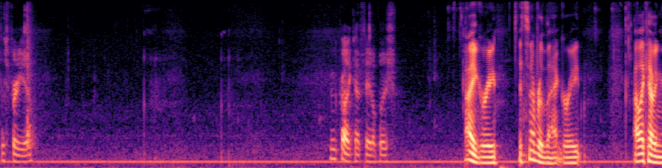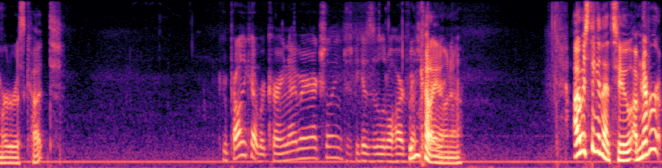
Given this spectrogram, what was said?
That's pretty good. We could probably cut Fatal Push. I agree. It's never that great. I like having Murderous Cut. We could probably cut Recurring Nightmare, actually, just because it's a little hard for We can cut. Iona. I was thinking that too. I'm never.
